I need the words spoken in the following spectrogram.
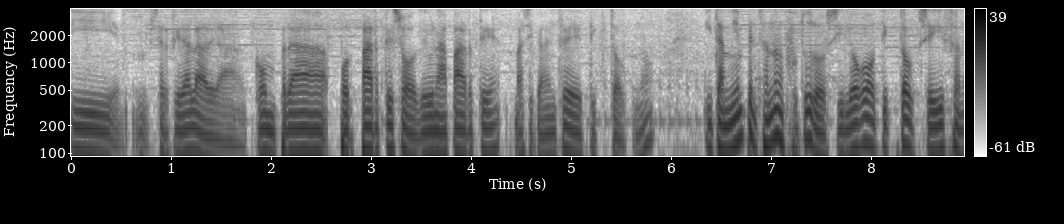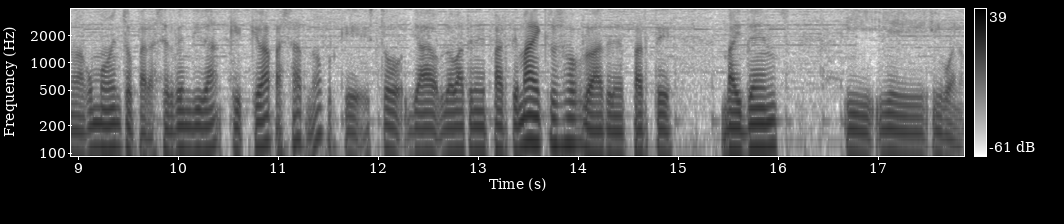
y se refiere a la de la compra por partes o de una parte, básicamente, de TikTok, ¿no? Y también pensando en futuro, si luego TikTok se hizo en algún momento para ser vendida, ¿qué, va a pasar, no? Porque esto ya lo va a tener parte Microsoft, lo va a tener parte ByteDance y bueno,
